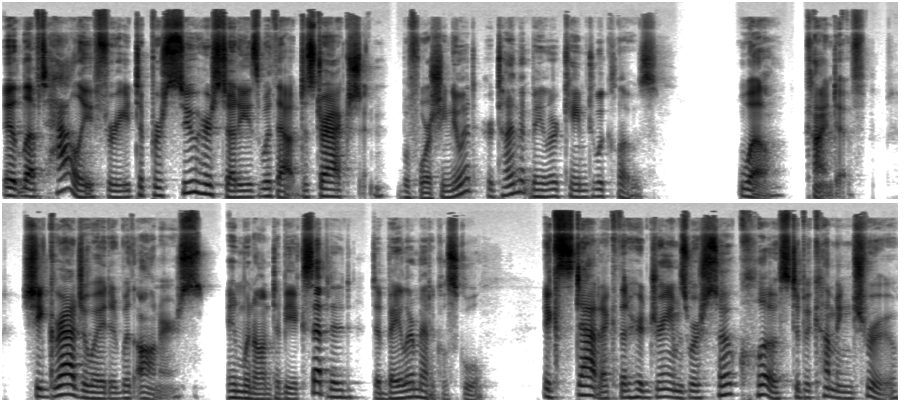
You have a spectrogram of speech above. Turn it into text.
it left Hallie free to pursue her studies without distraction. Before she knew it, her time at Baylor came to a close, Well, kind of. She graduated with honors. and went on to be accepted to Baylor Medical School. Ecstatic that her dreams were so close to becoming true,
